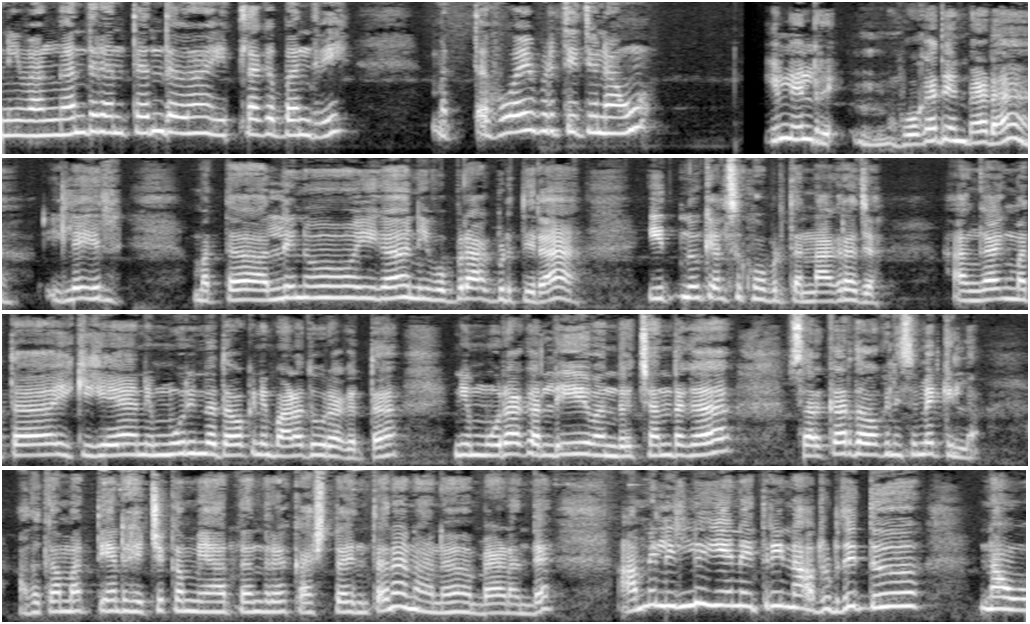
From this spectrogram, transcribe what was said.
ನೀವು ಹಂಗಂದ್ರೆ ಅಂತಂದು ಇತ್ಲಾಗ ಬಂದ್ವಿ. ಮತ್ತು ಹೋಗಿ ಬಿಡ್ತಿದ್ವಿ ನಾವು. ಇಲ್ಲ, ಇಲ್ರಿ. ಬೇಡ, ಇಲ್ಲೇ ಇರ್ರಿ. ಮತ್ತು ಅಲ್ಲಿನೂ ಈಗ ನೀವು ಒಬ್ರ ಆಗ್ಬಿಡ್ತೀರಾ? ಇದ್ನೂ ಕೆಲ್ಸಕ್ಕೆ ಹೋಗ್ಬಿಡ್ತಾನೆ ನಾಗರಾಜ. ಹಂಗಾಗಿ ಮತ್ತು ಈಕಿಗೆ ನಿಮ್ಮ ಊರಿಂದ ದವಾಖಾನೆ ಭಾಳ ದೂರ ಆಗುತ್ತೆ. ನಿಮ್ಮ ಊರಾಗ ಅಲ್ಲಿ ಒಂದು ಚಂದಾಗ ಸರ್ಕಾರ ದವಾಖಾನೆ ಸಮೇಕಿಲ್ಲ. ಅದಕ್ಕೆ ಮತ್ತೇನು ಹೆಚ್ಚು ಕಮ್ಮಿ ಆತಂದ್ರೆ ಕಷ್ಟ ಅಂತಾನೆ ನಾನು ಬೇಡ ಅಂದೆ. ಆಮೇಲೆ ಇಲ್ಲಿ ಏನೈತ್ರಿ, ನಾವು ದುಡ್ದಿದ್ದು ನಾವು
